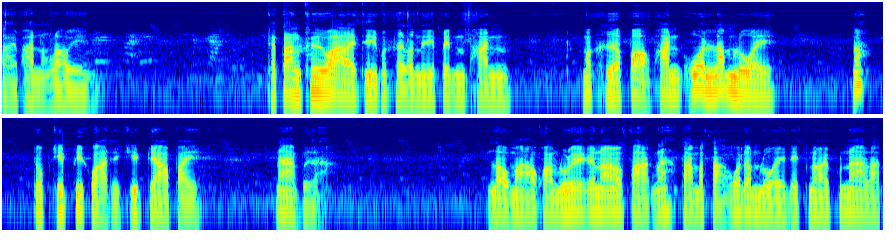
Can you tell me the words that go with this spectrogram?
สายพันธุ์ของเราเอง จะตั้งชื่อว่าอะไรดีมะเขือต้นนี้เป็นพันธุ์ มะเขือเปอกพันอ้วนร่ำรวย เนาะจบคลิปดีกว่าเดี๋ยวคลิปยาวไปน่าเบื่อ เรามาเอาความรู้เล็กน้อยมาฝากนะ ตามภาษาอ้วนร่ำรวย เด็กน้อยผู้น่ารัก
